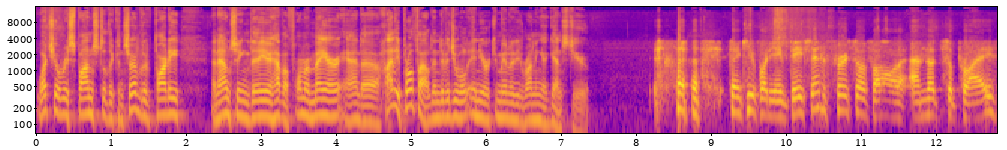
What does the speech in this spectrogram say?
what's your response to the Conservative Party announcing they have a former mayor and a highly profiled individual in your community running against you? Thank you for the invitation. First of all, I'm not surprised.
